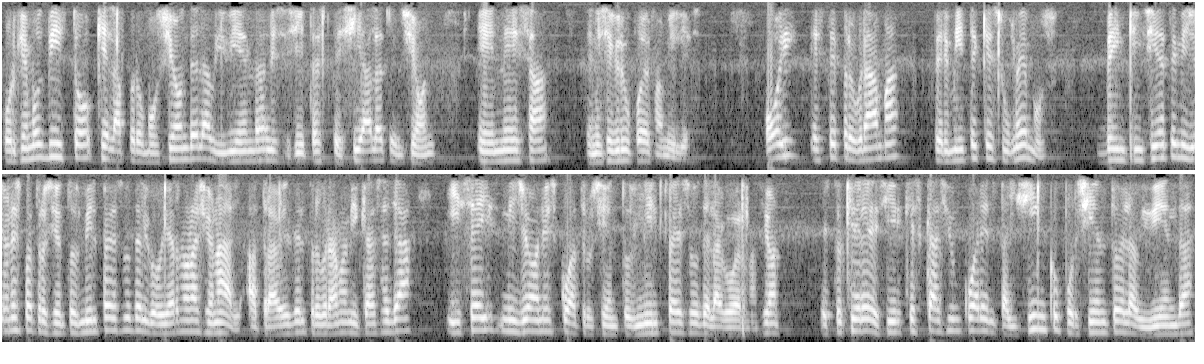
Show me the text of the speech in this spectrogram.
Porque hemos visto que la promoción de la vivienda necesita especial atención en, esa, en ese grupo de familias. Hoy este programa permite que sumemos 27 millones 400 mil pesos del gobierno nacional a través del programa Mi Casa Ya y 6 millones 400 mil pesos de la gobernación esto quiere decir que es casi un 45% de la vivienda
